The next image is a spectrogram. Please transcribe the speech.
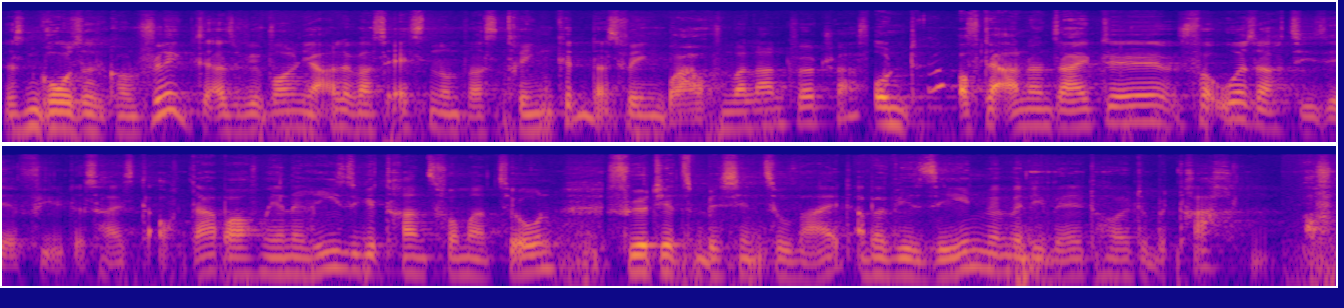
Das ist ein großer Konflikt. Also wir wollen ja alle was essen und was trinken, deswegen brauchen wir Landwirtschaft. Und auf der anderen Seite verursacht sie sehr viel. Das heißt, auch da brauchen wir eine riesige Transformation. Führt jetzt ein bisschen zu weit, aber wir sehen, wenn wir die Welt heute betrachten, auf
